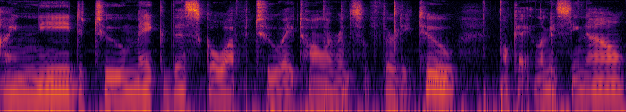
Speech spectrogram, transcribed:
I need to make this go up to a tolerance of 32. Okay, let me see now.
